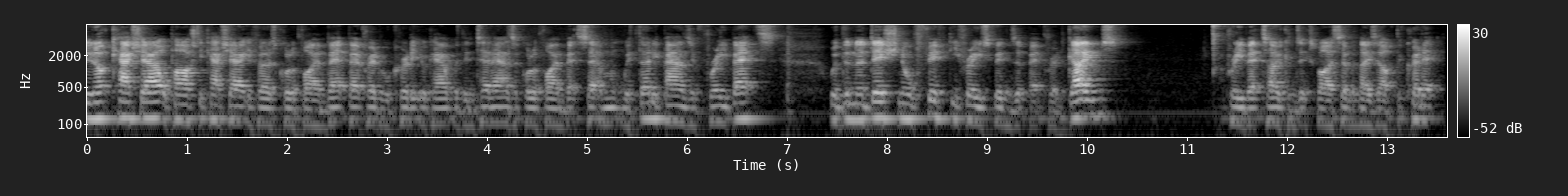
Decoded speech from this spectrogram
Do not cash out or partially cash out your first qualifying bet. Betfred will credit your account within 10 hours of qualifying bet settlement with £30 in free bets, with an additional 50 free spins at Betfred Games. Free bet tokens expire seven days after credit.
